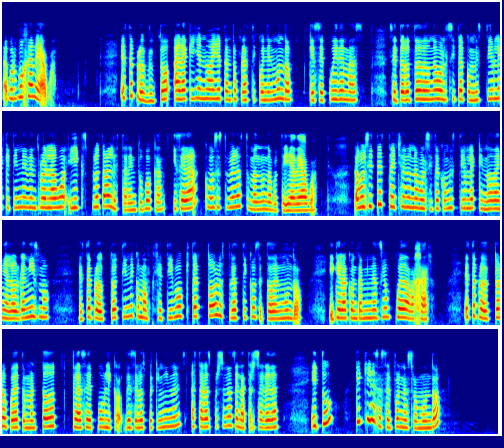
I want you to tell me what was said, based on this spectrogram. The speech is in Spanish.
La burbuja de agua. Este producto hará que ya no haya tanto plástico en el mundo, que se cuide más. Se trata de una bolsita comestible que tiene dentro el agua y explota al estar en tu boca y será como si estuvieras tomando una botella de agua. La bolsita está hecha de una bolsita comestible que no daña al organismo. Este producto tiene como objetivo quitar todos los plásticos de todo el mundo y que la contaminación pueda bajar. Este producto lo puede tomar todo clase de público, desde los pequeñines hasta las personas de la tercera edad. ¿Y tú? ¿Qué quieres hacer por nuestro mundo?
